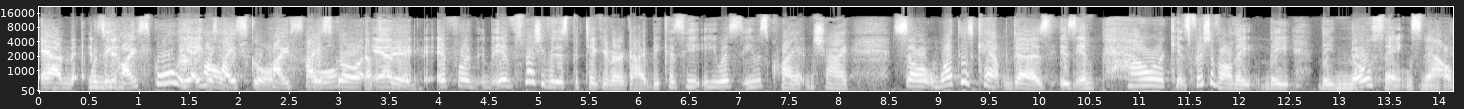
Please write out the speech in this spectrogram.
And Was he high school or yeah, he was high school. High school. High school? That's and big. if for especially for this particular guy because he, he was he was quiet and shy. So what this camp does is empower kids. First of all, they they they know things now.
